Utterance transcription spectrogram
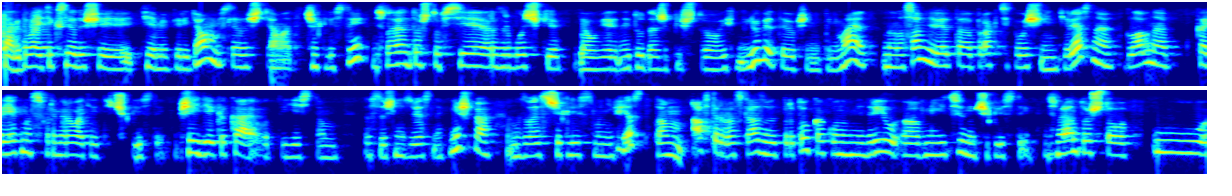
Так, давайте к следующей теме перейдем. Следующая тема – это чек-листы. Несмотря на то, что все разработчики, я уверена, и тут даже пишут, что их не любят и вообще не понимают, но на самом деле эта практика очень интересная. Главное корректно сформировать эти чек-листы. Вообще идея какая? Вот есть там достаточно известная книжка, называется «Чек-лист манифест». Там автор рассказывает про то, как он внедрил э, в медицину чек-листы. Несмотря на то, что у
